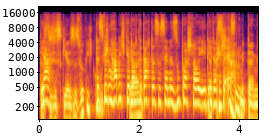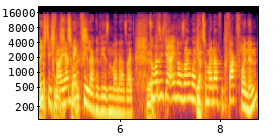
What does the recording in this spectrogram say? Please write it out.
Das Ja. dieses Skier, das ist wirklich gut. Deswegen habe ich gedacht, ja. gedacht, das ist ja eine super schlaue Idee, Ja, das zu essen. mit deinem Richtig, war ja ein. Denkfehler gewesen meinerseits. Ja. So, was ich dir eigentlich noch sagen wollte Ja. zu meiner Quarkfreundin,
